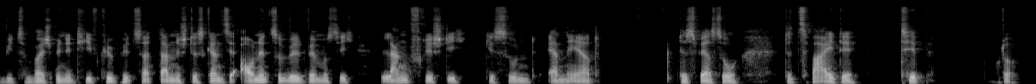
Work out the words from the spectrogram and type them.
wie zum Beispiel eine Tiefkühlpizza. Dann ist das Ganze auch nicht so wild, wenn man sich langfristig gesund ernährt. Das wäre so der zweite Tipp. Oder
